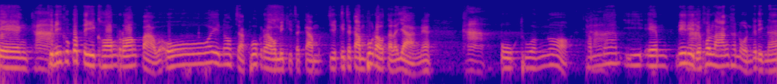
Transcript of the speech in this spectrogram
เอง ค่ะ ทีนี้เขาก็ตีคล้องร้องเปล่าว่า โอ้ยนอกจากพวกเรามีกิจกรรมกิจกรรมพวกเราแต่ละอย่างเนี่ย ค่ะ ปลูกถั่วงอกค่ะทำน้ำ EM นี่นี่ค่ะเดี๋ยวเขาล้างถนนกันอีกนะ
